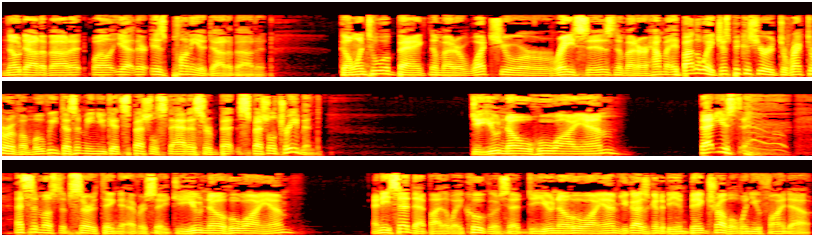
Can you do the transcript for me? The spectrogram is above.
No doubt about it. Well, yeah, there is plenty of doubt about it. Go into a bank, no matter what your race is, no matter how many. By the way, just because you're a director of a movie doesn't mean you get special status or be- special treatment. Do you know who I am? That used to, that's the most absurd thing to ever say. Do you know who I am? And he said that, by the way. Coogler said, Do you know who I am? You guys are going to be in big trouble when you find out.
